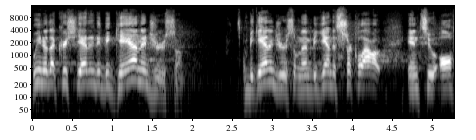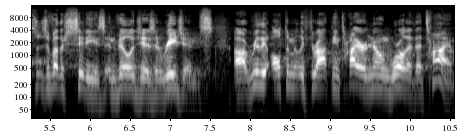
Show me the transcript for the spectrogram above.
we know that Christianity began in Jerusalem. began in Jerusalem and then began to circle out into all sorts of other cities and villages and regions, uh, really ultimately throughout the entire known world at that time.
